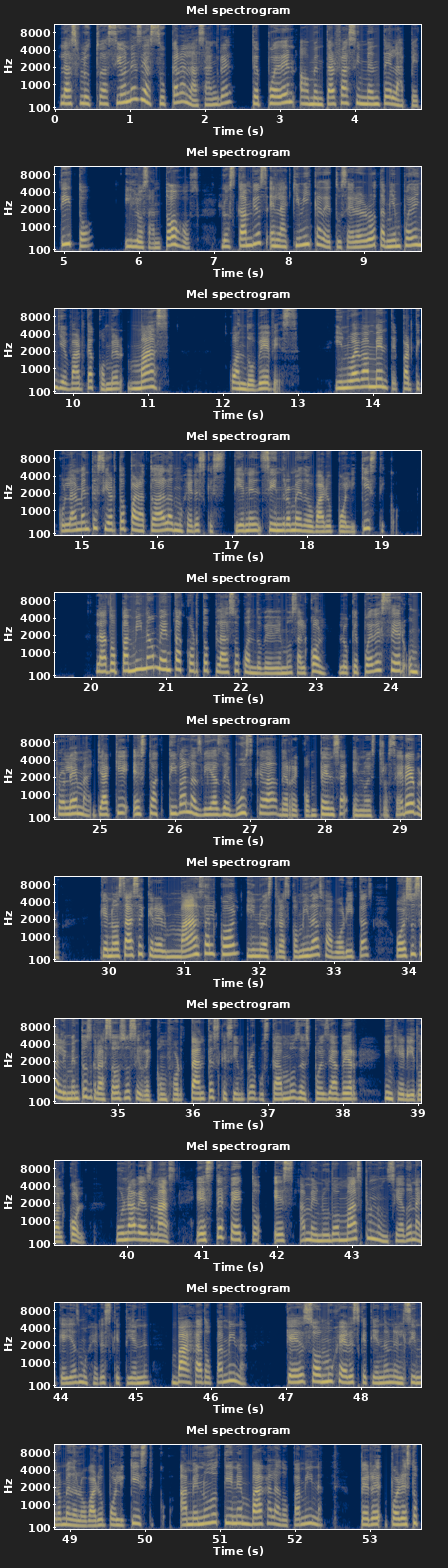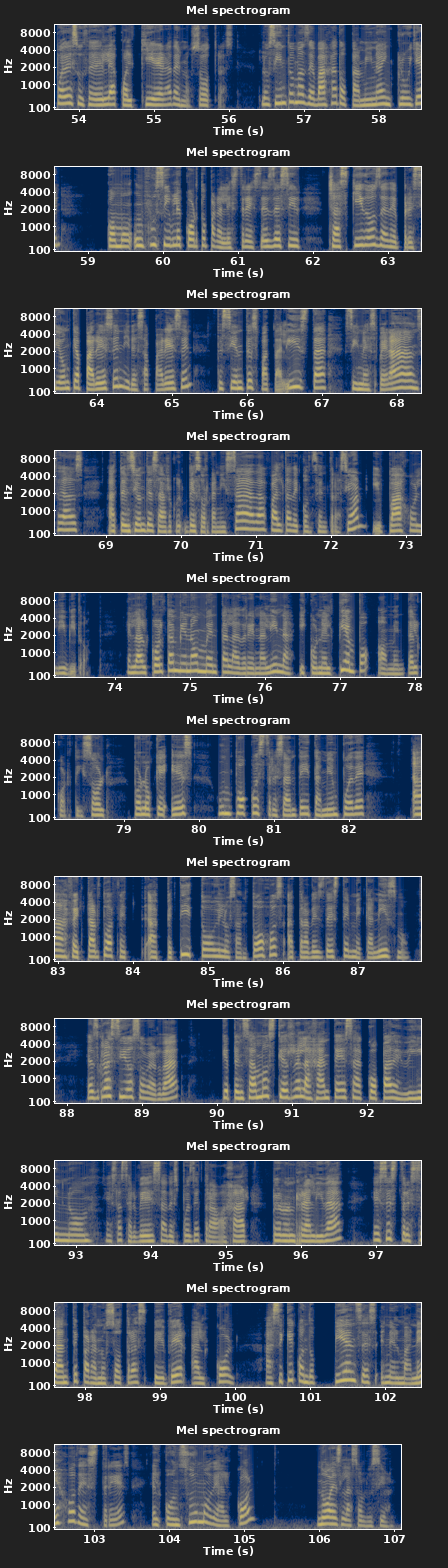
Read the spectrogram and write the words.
Las fluctuaciones de azúcar en la sangre te pueden aumentar fácilmente el apetito y los antojos. Los cambios en la química de tu cerebro también pueden llevarte a comer más cuando bebes. Y nuevamente, particularmente cierto para todas las mujeres que tienen síndrome de ovario poliquístico. La dopamina aumenta a corto plazo cuando bebemos alcohol, lo que puede ser un problema, ya que esto activa las vías de búsqueda de recompensa en nuestro cerebro, que nos hace querer más alcohol y nuestras comidas favoritas o esos alimentos grasosos y reconfortantes que siempre buscamos después de haber ingerido alcohol. Una vez más, este efecto es a menudo más pronunciado en aquellas mujeres que tienen baja dopamina, que son mujeres que tienen el síndrome del ovario poliquístico. A menudo tienen baja la dopamina, pero por esto puede sucederle a cualquiera de nosotras. Los síntomas de baja dopamina incluyen como un fusible corto para el estrés, es decir, chasquidos de depresión que aparecen y desaparecen, te sientes fatalista, sin esperanzas, atención desorganizada, falta de concentración y bajo líbido. El alcohol también aumenta la adrenalina y con el tiempo aumenta el cortisol, por lo que es un poco estresante y también puede afectar tu apetito y los antojos a través de este mecanismo. Es gracioso, ¿verdad? Que pensamos que es relajante esa copa de vino, esa cerveza después de trabajar, pero en realidad es estresante para nosotras beber alcohol. Así que cuando pienses en el manejo de estrés, el consumo de alcohol no es la solución.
